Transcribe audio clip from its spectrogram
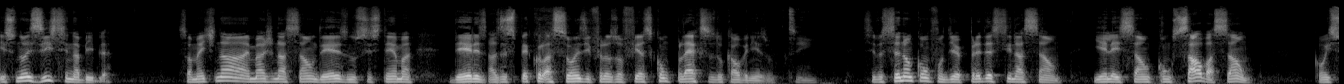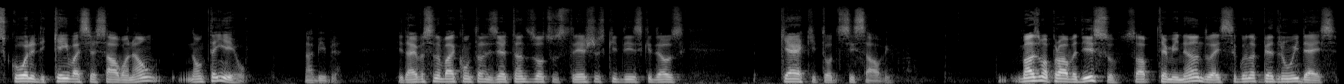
Isso não existe na Bíblia. Somente na imaginação deles, no sistema deles, nas especulações e filosofias complexas do calvinismo. Sim. Se você não confundir predestinação e eleição com salvação, com escolha de quem vai ser salvo ou não, não tem erro na Bíblia. E daí você não vai contradizer tantos outros trechos que diz que Deus quer que todos se salvem. Mais uma prova disso, só terminando, é 2 Pedro 1 e 10.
